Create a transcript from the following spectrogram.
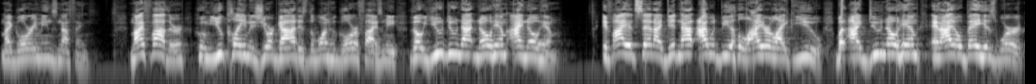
my glory means nothing. My Father, whom you claim is your God, is the one who glorifies me. Though you do not know him, I know him. If I had said I did not, I would be a liar like you. But I do know him and I obey his word.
